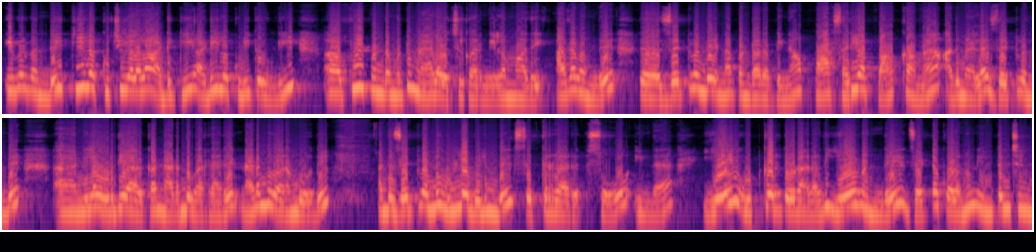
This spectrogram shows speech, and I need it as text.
இவர் வந்து கீழே குச்சிகளெல்லாம் அடுக்கி அடியில் குழி தோண்டி புல் பண்டை மட்டும் மேலே வச்சிருக்காரு நிலம் மாதிரி. அதை வந்து ஜெட் வந்து என்ன பண்றாரு அப்படின்னா பா சரியா பார்க்காம அது மேல ஜெட் வந்து நில உறுதியா இருக்கா நடந்து வர்றாரு. நடந்து வரும்போது அந்த ஜெட் வந்து உள்ளே விழுந்து செத்துடுறாரு ஸோ இந்த ஏ உட்கருத்தோட அதாவது ஏ வந்து ஜெட்டை கொல்லணும்னு இன்டென்ஷன்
